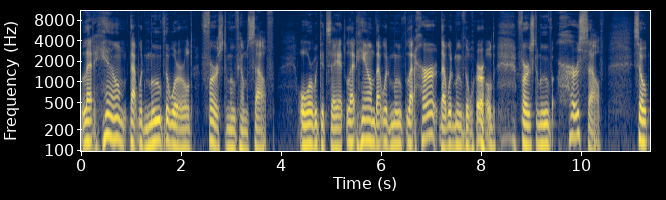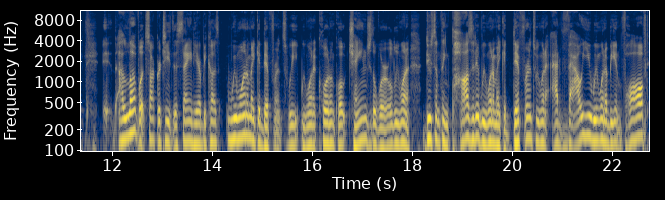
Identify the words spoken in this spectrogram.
Let him that would move the world first move himself. Or we could say it, let him that would move, let her that would move the world first move herself. So I love what Socrates is saying here because we want to make a difference. We, we want to quote unquote change the world. We want to do something positive. We want to make a difference. We want to add value. We want to be involved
